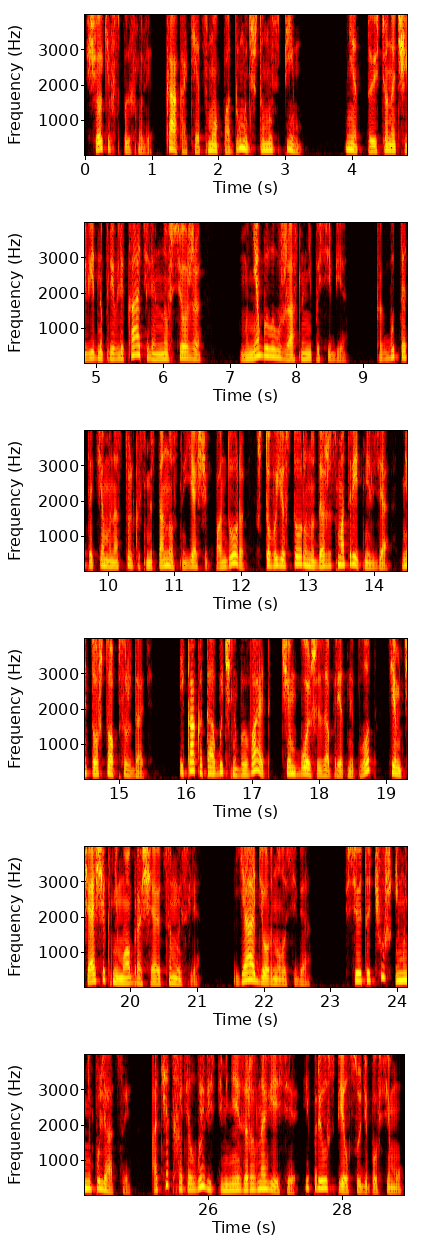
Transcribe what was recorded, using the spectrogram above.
Щеки вспыхнули. Как отец мог подумать, что мы спим? Нет, то есть он очевидно привлекателен, но все же... Мне было ужасно не по себе. Как будто эта тема настолько смертоносный ящик Пандоры, что в ее сторону даже смотреть нельзя, не то что обсуждать. И как это обычно бывает, чем больше запретный плод, тем чаще к нему обращаются мысли. Я одернула себя. Все это чушь и манипуляции. Отец хотел вывести меня из равновесия и преуспел, судя по всему.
